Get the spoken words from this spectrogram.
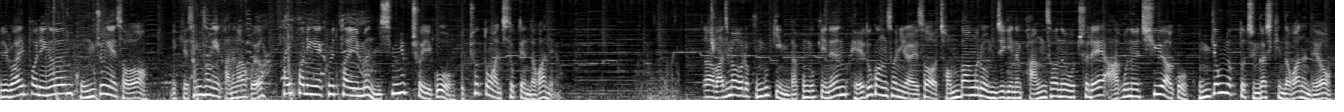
그리고 하이퍼링은 공중에서 이렇게 생성이 가능하고요. 하이퍼링의 쿨타임은 16초이고 6초 동안 지속된다고 하네요. 자 마지막으로 궁극기입니다. 궁극기는 궤도광선이라 해서 전방으로 움직이는 광선을 호출해 아군을 치유하고 공격력도 증가시킨다고 하는데요.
